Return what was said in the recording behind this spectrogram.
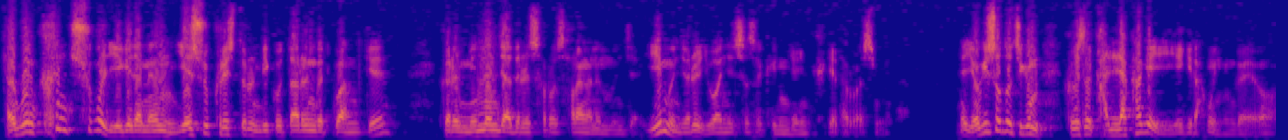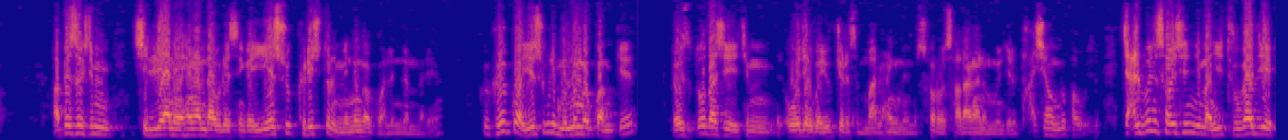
결국은 큰 축을 얘기하자면 예수 그리스도를 믿고 따르는 것과 함께 그를 믿는 자들을 서로 사랑하는 문제, 이 문제를 요한일서서 굉장히 크게 다루었습니다. 여기서도 지금 그것을 간략하게 얘기를 하고 있는 거예요. 앞에서 지금 진리 안에 행한다고 그랬으니까 예수 그리스도를 믿는 것과 관련된 말이에요. 그, 그것과 예수 그리스도 믿는 것과 함께 여기서 또다시 지금 5절과 6절에서 말을 하면 서로 사랑하는 문제를 다시 언급하고 있어요. 짧은 서신이지만 이 두 가지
